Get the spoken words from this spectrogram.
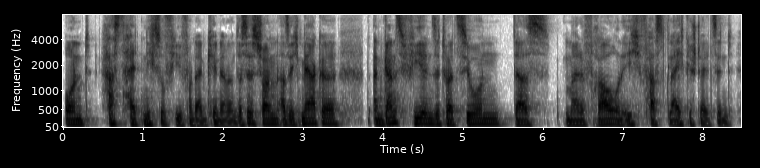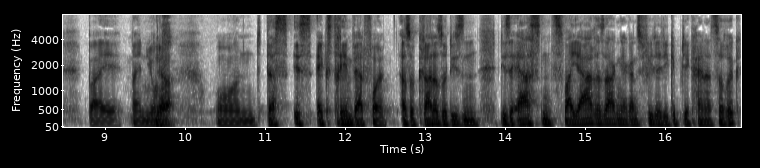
und hast halt nicht so viel von deinen Kindern. Und das ist schon, also ich merke an ganz vielen Situationen, dass meine Frau und ich fast gleichgestellt sind bei meinen Jungs. Ja. Und das ist extrem wertvoll. Also gerade so diesen, diese ersten zwei Jahre sagen ja ganz viele, die gibt dir keiner zurück.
